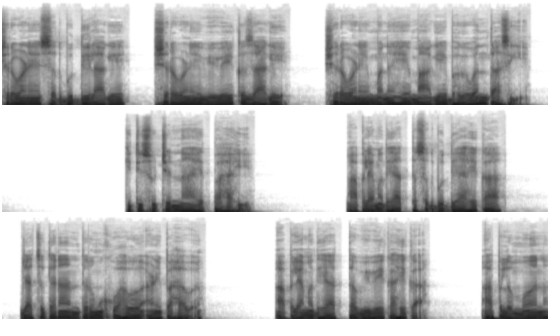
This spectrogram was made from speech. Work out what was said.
श्रवणे सद्बुद्धी लागे श्रवणे विवेक जागे श्रवणे मन हे मागे भगवंतासी. किती सुचिन्ह आहेत पहाही आपल्यामध्ये आत्ता सद्बुद्धी आहे का? ज्याचं त्यांना अंतर्मुख व्हावं आणि पाहावं. आपल्यामध्ये आत्ता विवेक आहे का? आपलं मन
